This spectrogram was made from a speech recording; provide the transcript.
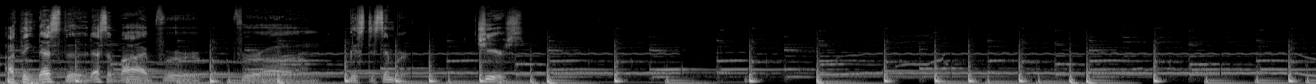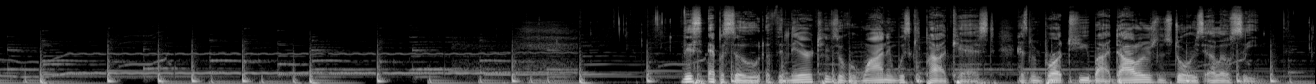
I think that's the that's a vibe for for uh, this December. Cheers. This episode of the Narratives Over Wine and Whiskey podcast has been brought to you by Dollars and Stories LLC,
